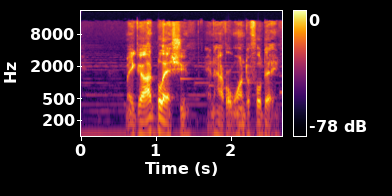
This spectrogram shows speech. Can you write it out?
May God bless you and have a wonderful day.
